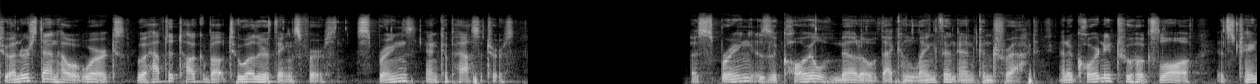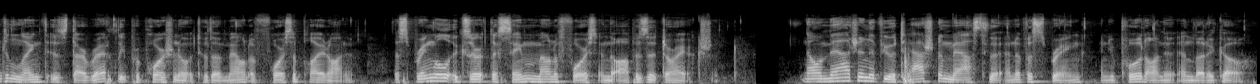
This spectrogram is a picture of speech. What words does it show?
To understand how it works, we'll have to talk about two other things first, springs and capacitors. A spring is a coil of metal that can lengthen and contract, and according to Hooke's law, its change in length is directly proportional to the amount of force applied on it. The spring will exert the same amount of force in the opposite direction. Now imagine if you attached a mass to the end of a spring and you pulled on it and let it go.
